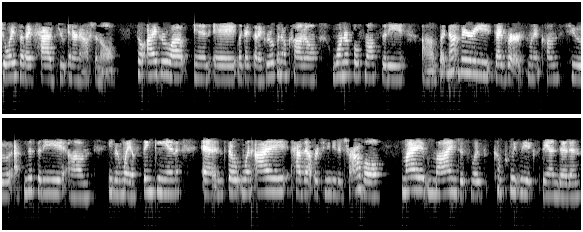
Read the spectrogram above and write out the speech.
joys that I've had through international. So I grew up in a, like I said, I grew up in Oconto, wonderful small city, um, but not very diverse when it comes to ethnicity, um, even way of thinking. And so when I had the opportunity to travel, my mind just was completely expanded and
